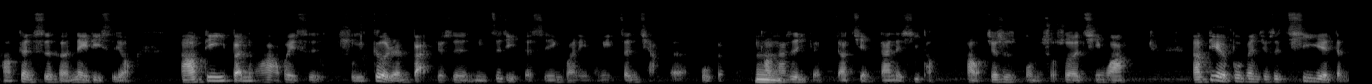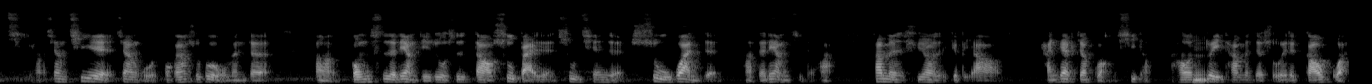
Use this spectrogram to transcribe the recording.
啊，更适合内地使用。然后第一本的话会是属于个人版，就是你自己的时间管理能力增强的部分。好，它是一个比较简单的系统。好，就是我们所说的青蛙。然后第二部分就是企业等级，哈，像企业，像我我刚刚说过，我们的呃公司的量级，如果是到数百人、数千人、数万人啊的量级的话，他们需要一个比较涵盖比较广的系统，然后对他们的所谓的高管。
